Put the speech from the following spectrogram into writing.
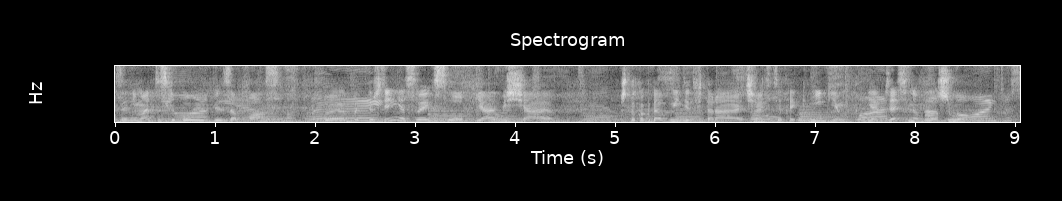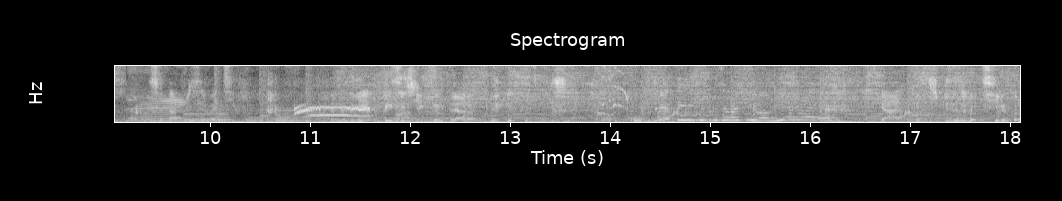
Занимайтесь любовью безопасно. В подтверждение своих слов я обещаю, что когда выйдет вторая часть этой книги, я обязательно вложу сюда презерватив. Две тысячи экземпляров. Две тысячи презервативов, Пять тысяч презервативов.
